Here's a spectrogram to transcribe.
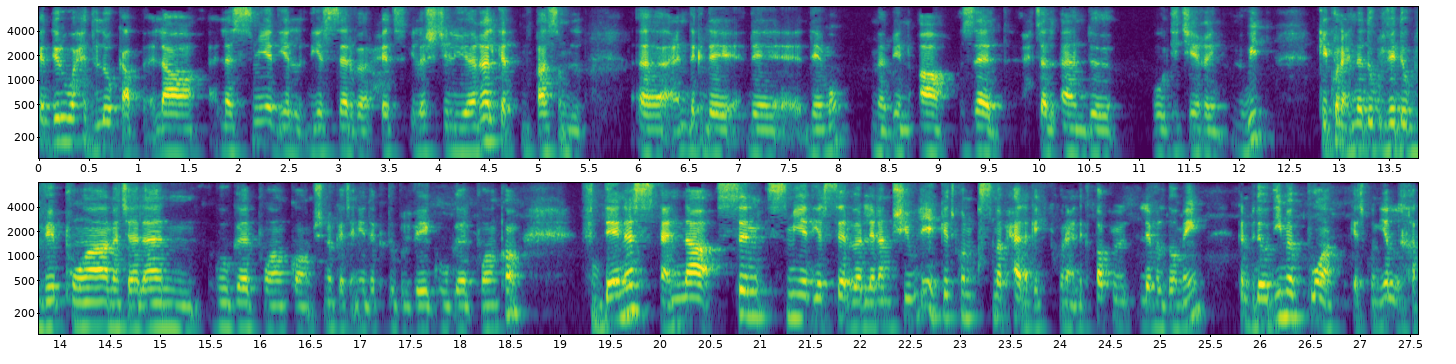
كنديروا واحد لوك اب على على السمية ديال ديال السيرفر حيت إلا شتي اليو إر إل كتنقسم آه، عندك دي دي ديمو ما بين ا زد حتى ال 1 2 و دي تيري 8 كيكون عندنا دبليو بوان مثلا جوجل بوان كوم شنو كتعني داك دبليو جوجل بوان كوم في الدي ان اس عندنا السم- السميه ديال السيرفر اللي غنمشيو ليه كتكون مقسمه بحال هكا. كيكون عندك توب level domain كنبداو ديما point كتكون هي الأخر.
